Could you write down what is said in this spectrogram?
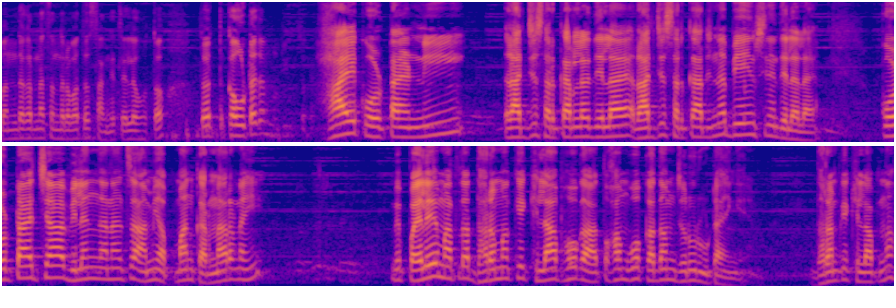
बंद करण्यासंदर्भातच सांगितलेलं होतं. तर कोर्टाच्या हाय कोर्टांनी राज्य सरकारला दिला आहे राज्य सरकारनं बी एम सीने दिलेला आहे. कोर्टाच्या विलंगनाचा आम्ही अपमान करणार नाही. मैं पहले मतलब धर्म के खिलाफ होगा तो हम वो कदम जरूर उठाएंगे. धर्म के खिलाफ ना?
